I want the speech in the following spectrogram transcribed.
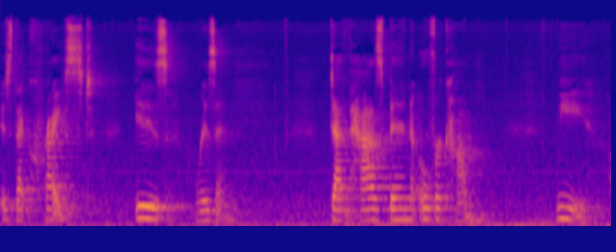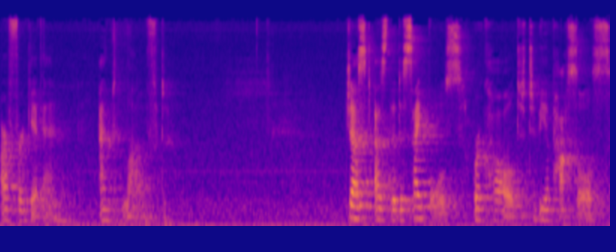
is that Christ is risen. Death has been overcome. We are forgiven and loved. Just as the disciples were called to be apostles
